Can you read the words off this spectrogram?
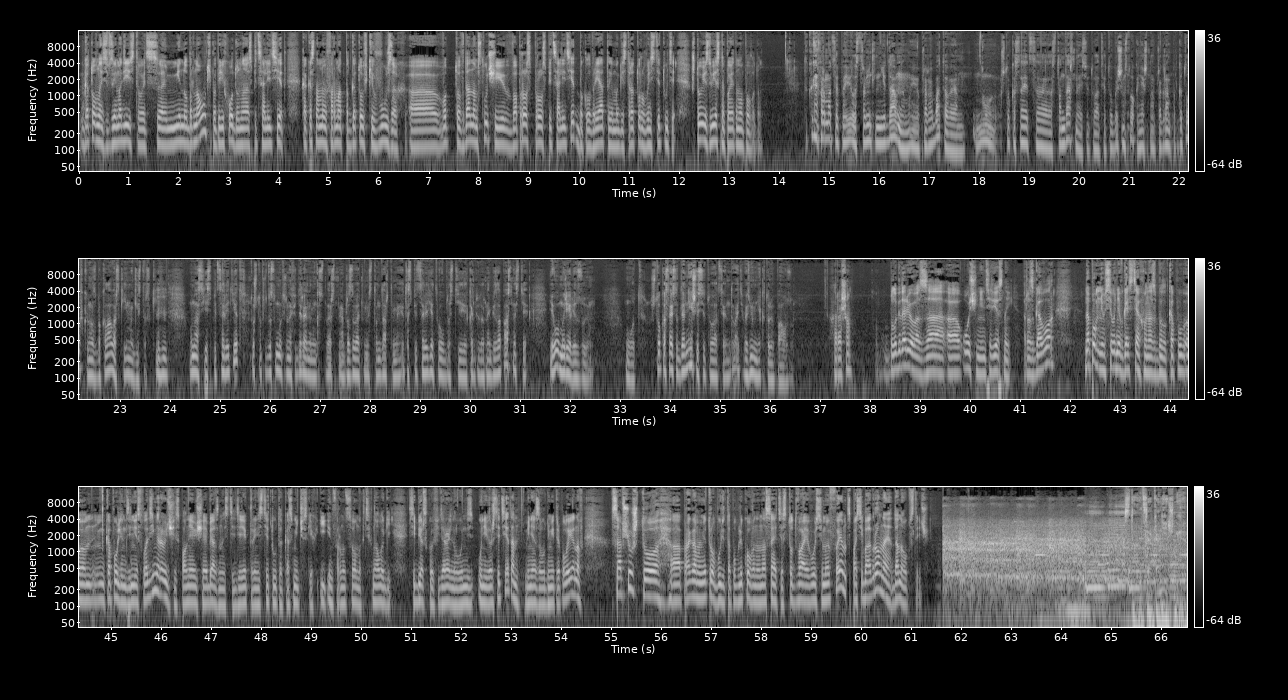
готовность взаимодействовать с Минобрнауки по переходу на специалитет как основной формат подготовки в вузах. Э, вот в данном случае вопрос про специалитет, бакалавриат и магистратуру в институте. Что известно по этому поводу? Такая информация появилась сравнительно недавно, мы ее прорабатываем. Ну, что касается стандартной ситуации, то большинство, конечно, программ подготовки у нас бакалаврские и магистрские. Угу. У нас есть специалитет, то, что предусмотрено федеральными государственными образовательными стандартами, это специалитет в области компьютерной безопасности, его мы реализуем. Вот. Что касается дальнейшей ситуации, ну, давайте возьмем некоторую паузу. Хорошо. Благодарю вас за э, очень интересный разговор. Напомню, сегодня в гостях у нас был Капу, э, Капулин Денис Владимирович, исполняющий обязанности директора Института космических и информационных технологий Сибирского федерального уни- университета. Меня зовут Дмитрий Полуенов. Сообщу, что э, программа «Метро» будет опубликована на сайте 102.8 FM. Эм. Спасибо огромное. До новых встреч. Станция конечная.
